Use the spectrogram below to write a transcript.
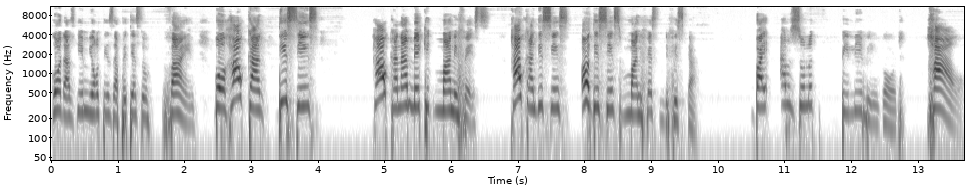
God has given me all things that pertain to fine. But how can these things, how can I make it manifest? How can these things, all these things manifest in the physical? By absolute belief in God. How?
